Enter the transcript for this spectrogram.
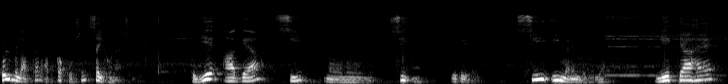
कुल मिलाकर आपका क्वेश्चन सही होना चाहिए। तो ये आ गया C no no no C E ये तो ये है। सी ई मैंने लिख दिया। ये क्या है?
